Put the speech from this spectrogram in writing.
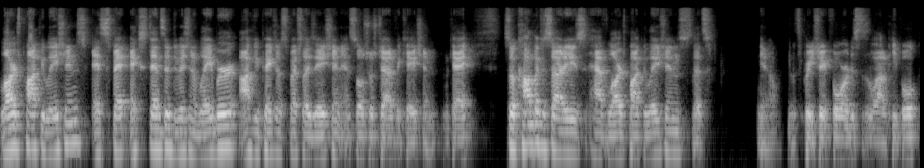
large populations, extensive division of labor, occupational specialization, and social stratification, okay? So complex societies have large populations. That's, you know, that's pretty straightforward. This is a lot of people.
